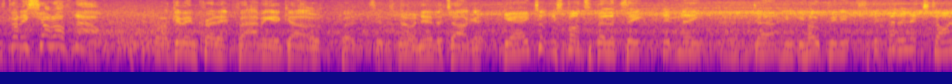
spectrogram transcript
He's got his shot off now. Well, I'll give him credit for having a go, but it was nowhere near the target. Yeah, he took responsibility, didn't he? And uh, he'll be hoping it's a bit better next time.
